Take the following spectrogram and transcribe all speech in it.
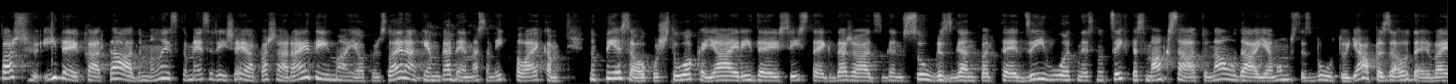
pašu ideju kā tādu. Man liekas, ka mēs arī šajā pašā raidījumā jau pirms vairākiem gadiem esam ik pa laikam nu, piesaukuši to, ka jā, ir idejas izteikt dažādas gan sugas, gan pat eh, dzīvotnes, nu, cik tas maksātu naudā, ja mums tas būtu jāpazaudē, vai,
